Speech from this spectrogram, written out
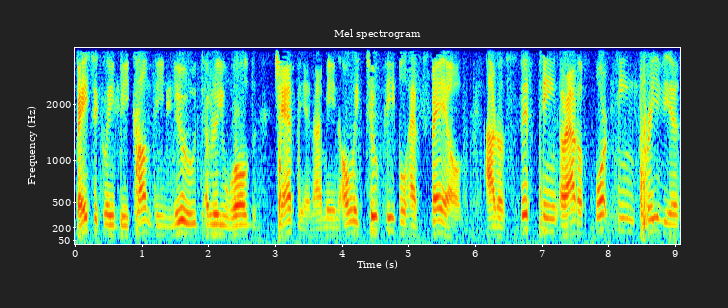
basically become the new WWE World Champion. I mean, only two people have failed out of 15 or out of 14 previous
